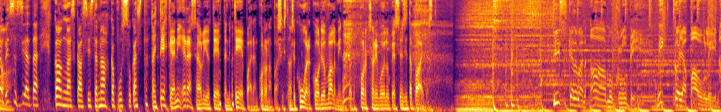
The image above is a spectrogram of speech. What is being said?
ajoissa sieltä kangaskassista, nahkapussukasta. Tai tehkää niin, erässä oli jo teettänyt teepaidan koronapassista. Se QR-koodi on valmiina. Portsari voi lukea sen sitä paidasta. Iskelmän aamuklubi. Mikko ja Pauliina.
